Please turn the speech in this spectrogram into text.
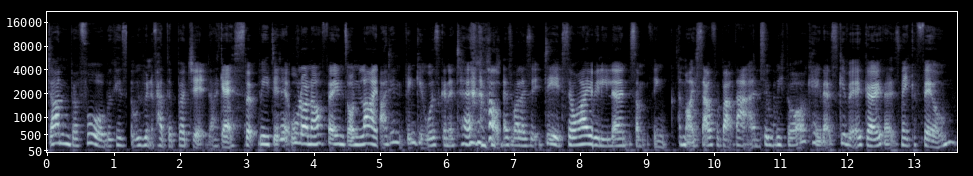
done before because we wouldn't have had the budget, I guess. But we did it all on our phones online. I didn't think it was going to turn out as well as it did. So I really learned something myself about that. And so we thought, okay, let's give it a go. Let's make a film.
